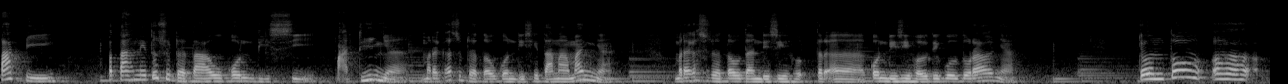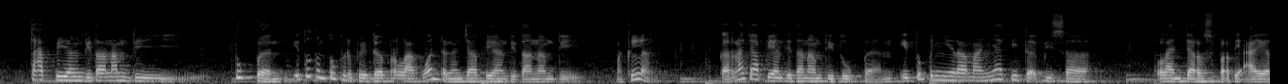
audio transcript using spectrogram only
Tapi petani itu sudah tahu kondisi padinya, mereka sudah tahu kondisi tanamannya, mereka sudah tahu kondisi ter, uh, kondisi hortikulturalnya. Contoh uh, cabai yang ditanam di Tuban itu tentu berbeda perlakuan dengan cabai yang ditanam di Magelang. Karena cabai yang ditanam di Tuban itu penyiramannya tidak bisa lancar seperti air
